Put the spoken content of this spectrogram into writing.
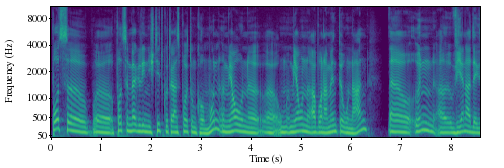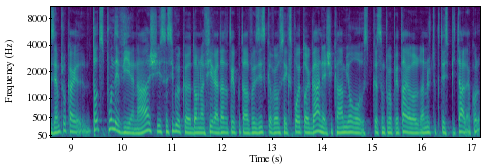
Pot să, uh, pot să merg liniștit cu transportul în comun, îmi iau un, uh, îmi iau un abonament pe un an, uh, în uh, Viena, de exemplu, care tot spun de Viena și sunt sigur că doamna Firea data trecută a zis că vreau să export organe și că am eu, că sunt proprietar la nu știu câte spitale acolo.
